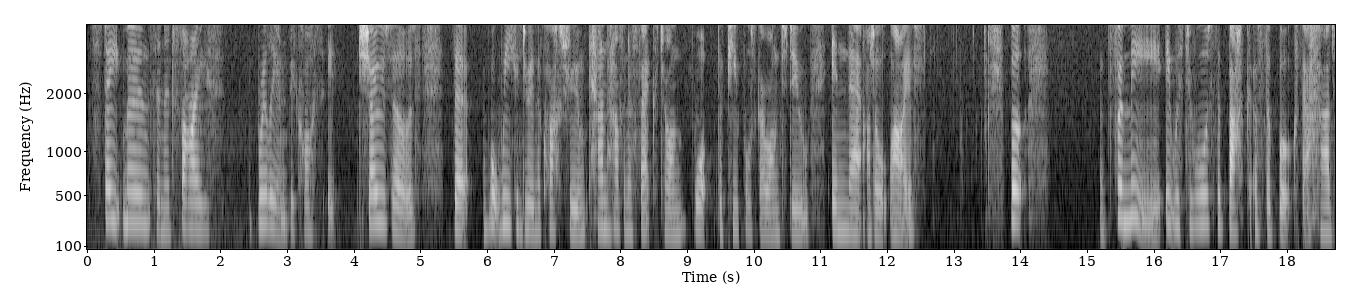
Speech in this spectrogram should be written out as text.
statements and advice brilliant because it shows us that what we can do in the classroom can have an effect on what the pupils go on to do in their adult lives. But for me, it was towards the back of the book that had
